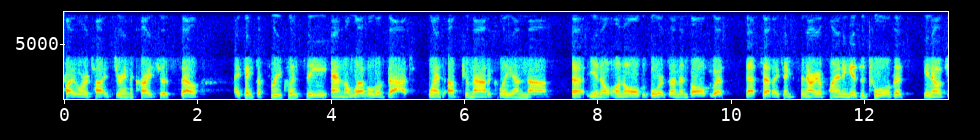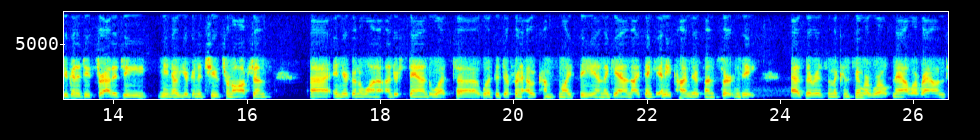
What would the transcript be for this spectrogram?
prioritize during the crisis. So I think the frequency and the level of that went up dramatically and, uh, uh, you know, on all the boards I'm involved with. That said, I think scenario planning is a tool that, you know, if you're going to do strategy, you know, you're going to choose from options. Uh, and you're going to want to understand what uh, what the different outcomes might be. And again, I think anytime there's uncertainty, as there is in the consumer world now around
